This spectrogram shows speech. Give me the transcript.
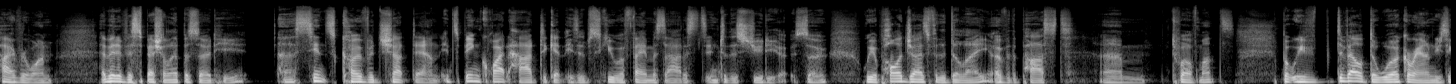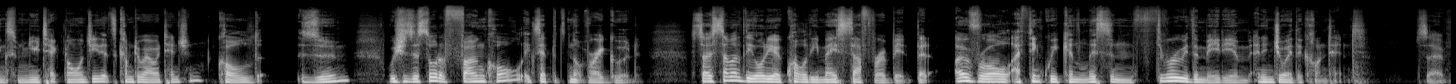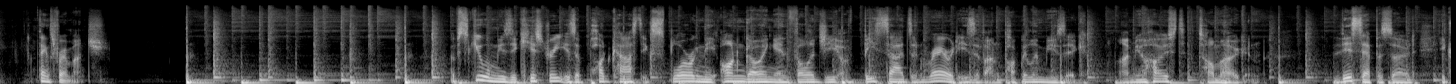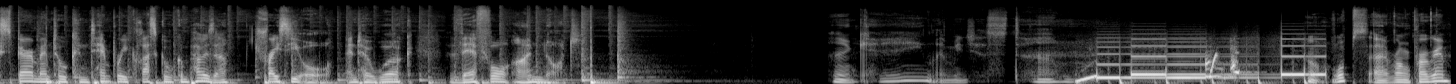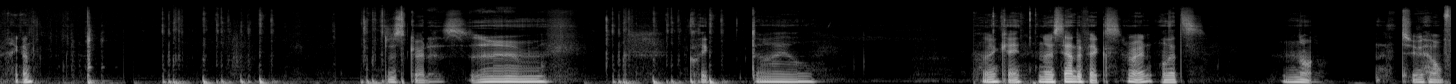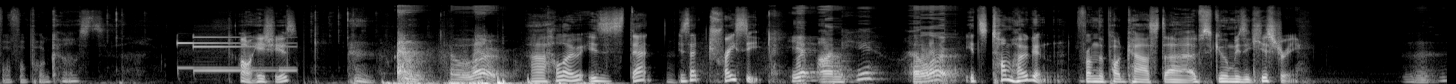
Hi, everyone. A bit of a special episode here. Uh, since COVID shut down, it's been quite hard to get these obscure famous artists into the studio. So we apologize for the delay over the past um, 12 months. But we've developed a workaround using some new technology that's come to our attention called Zoom, which is a sort of phone call, except it's not very good. So some of the audio quality may suffer a bit, but overall, I think we can listen through the medium and enjoy the content. So thanks very much. Obscure Music History is a podcast exploring the ongoing anthology of B-sides and rarities of unpopular music. I'm your host, Tom Hogan. This episode, experimental contemporary classical composer Tracy Orr and her work, Therefore I'm Not. Okay, let me just. Um... Oh, whoops, uh, wrong program. Hang on. Just go to Zoom, click dial. Okay, no sound effects. All right, well, that's not too helpful for podcasts. Oh, here she is. Hello. Uh, hello, is that is that Tracy? Yep, I'm here. Hello. It's Tom Hogan from the podcast uh, Obscure Music History. Mm-hmm.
